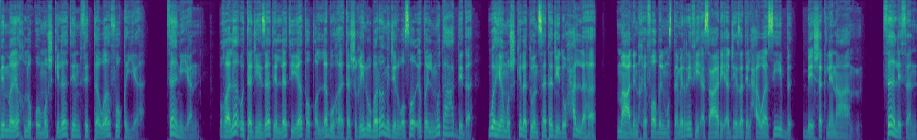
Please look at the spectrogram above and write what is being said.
مما يخلق مشكلات في التوافقية. ثانياً غلاء التجهيزات التي يتطلبها تشغيل برامج الوسائط المتعددة وهي مشكلة ستجد حلها مع الانخفاض المستمر في أسعار أجهزة الحواسيب بشكل عام. ثالثاً،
